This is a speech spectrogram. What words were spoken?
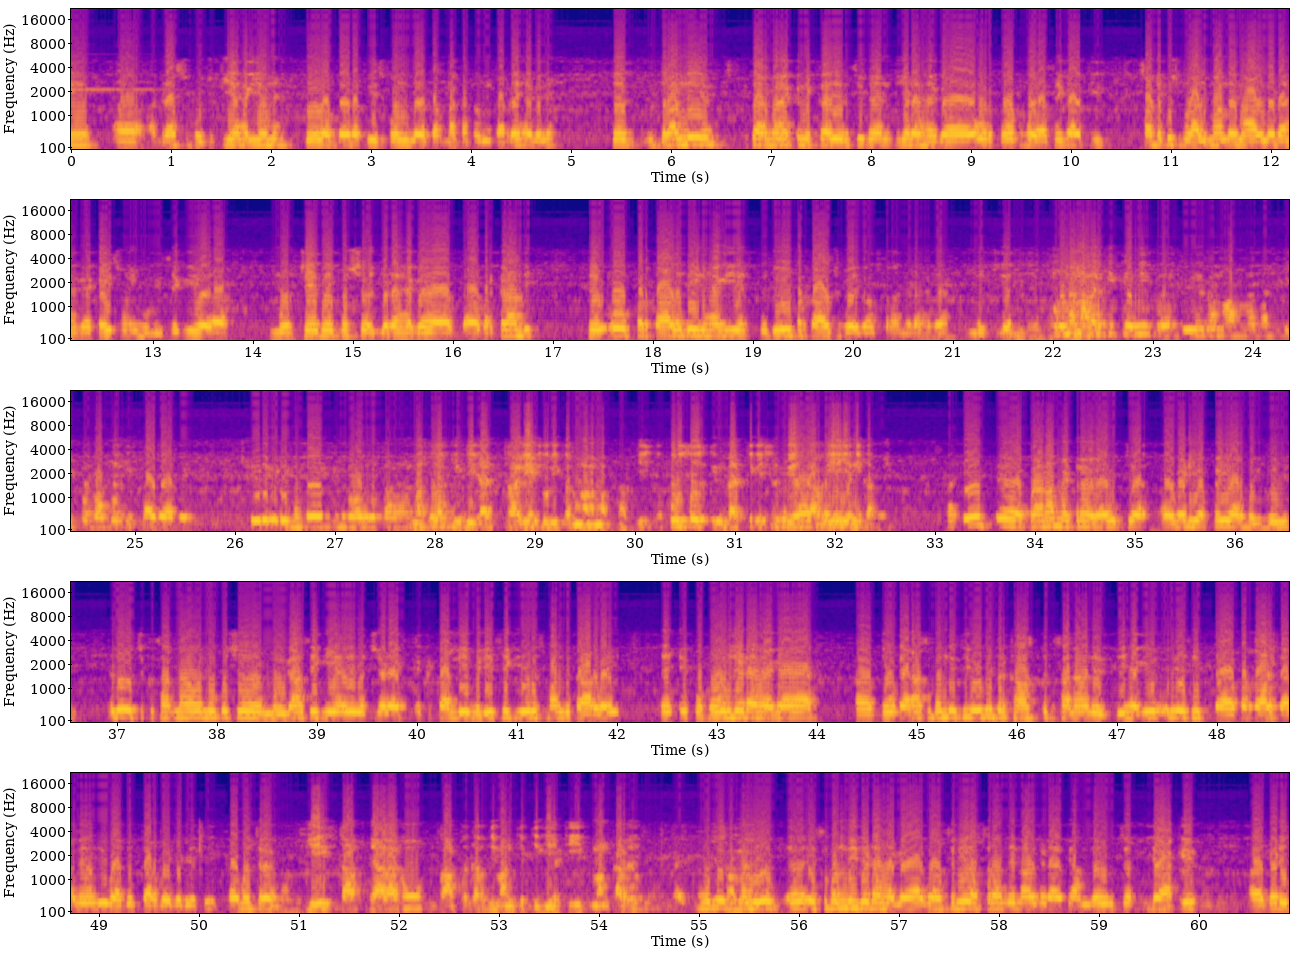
ਐਡਰੈਸ ਹੋ ਚੁੱਕੀਆਂ ਹੈਗੀਆਂ ਨੇ। ਜੋ ਆਪਣਾ ਜਿਹੜਾ ਪੀਸਫੁਲ ਧਰਨਾ ਖਤਮ ਕਰ ਰਹੇ ਹੈਗੇ ਨੇ। ਤੇ ਦੌਰਾਨੀ ਧਰਨਾ ਇੱਕ ਨਿੱਕਾ ਜਿਹਾ ਇਨਸੀਡੈਂਟ ਜਿਹੜਾ ਹੈਗਾ ਉਹ ਰਿਪੋਰਟ ਹੋਇਆ ਸੀਗਾ ਕਿ ਸਾਡੇ ਕੁਝ ਮੁਲਾਜ਼ਮਾਂ ਦੇ ਨਾਲ ਜਿਹੜਾ ਹੈਗਾ ਕਈ ਸੁਣੀ ਹੋ ਗਈ ਸੀਗੀ ਮੋਰਚੇ ਦੇ ਕੁਝ ਜਿਹੜਾ ਹੈਗਾ ਵਰਕਰਾਂ ਦੀ ਤੇ ਉਹ ਪੜਤਾਲ ਅਧੀਨ ਹੈਗੀ ਹੈ ਤੇ ਜੋ ਪੜਤਾਲ ਚ ਹੋਏਗਾ ਉਸ ਤਰ੍ਹਾਂ ਜਿਹੜਾ ਹੈਗਾ ਕਲੀਅਰ ਨਹੀਂ ਜਾਏਗਾ। ਉਹਨਾਂ ਨੇ ਮੰਗ ਕੀਤੀ ਵੀ ਜਿਵੇਂ ਦਾ ਮਾਮਲਾ ਦਰਜ ਕੀਤਾ ਵਾਧਾ ਕੀਤਾ ਜਾਵੇ ਕਿਹੜੇ ਕਿਹੜੇ ਬੰਦੇ ਇਨਵੋਲਵ ਹੋਤਾ ਮਤਲਬ ਕੀ ਜਿਹੜਾ ਟਰਾਲੀਆਂ ਚੋਰੀ ਕਰਨ ਵਾਲਾ ਮਸਲਾ ਸੀ ਪੁਲਿਸ ਇਨਵੈਸਟੀਗੇਸ਼ਨ ਕਰ ਰਹੀ ਹੈ ਜਾਂ ਨਹੀਂ ਕਰ ਰਹੀ? ਇਹ ਪੁਰਾਣਾ ਮੈਟਰ ਹੈਗਾ ਵਿੱਚ ਆਲਰੇਡੀ ਐਫ ਆਈ ਆਰ ਹੋਈ ਹੋਈ ਹੈ। ਇਹਦੇ ਵਿੱਚ ਕਿਸਾਨਾਂ ਵੱਲੋਂ ਕੁਝ ਮੰਗਾਂ ਸੀਗੀਆਂ ਇਹਦੇ ਵਿੱਚ ਜਿਹੜਾ ਇੱਕ- ਇੱਕ ਟਰਾਲੀ ਮਿਲੀ ਸੀਗੀ ਉਹਦੇ ਸੰਬੰਧ ਕਾਰਵਾਈ ਤੇ ਇੱਕ ਹੋਰ ਜਿਹੜਾ ਹੈਗਾ ਦੋ ਟਾਇਰਾਂ ਸੰਬੰਧੀ ਸੀ ਉਹਦੀ ਦਰਖਾਸਤ ਕਿਸਾਨਾਂ ਨੇ ਦਿੱਤੀ ਹੈਗੀ ਉਹਦੀ ਅਸੀਂ ਪੜਤਾਲ ਕਰ ਰਹੇ ਹਾਂ ਉਹਦੀ ਵਾਜਬ ਕਾਰਵਾਈ ਜਿਹੜੀ ਅਸੀਂ ਕਰਨ ਚ ਰਹਾਂਗੇ ਜੀ ਸਟਾਫ ਪਟਿਆਲਾ ਨੂੰ ਟ੍ਰਾਂਸਫਰ ਕਰਨ ਦੀ ਮੰਗ ਕੀਤੀ ਗਈ ਹੈ? ਕੀ ਮੰਗ ਕਰ ਰਹੇ ਹੋ ਹਾਂਜੀ ਇਹ- ਇਸ ਸੰਬੰਧੀ ਜਿਹੜਾ ਹੈਗਾ ਸੀਨੀਅਰ ਅਫਸਰਾਂ ਦੇ ਨਾਲ ਜਿਹੜਾ ਧਿਆਨ ਦੇ ਵਿੱਚ ਲਿਆ ਕੇ ਜਿਹੜੀ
